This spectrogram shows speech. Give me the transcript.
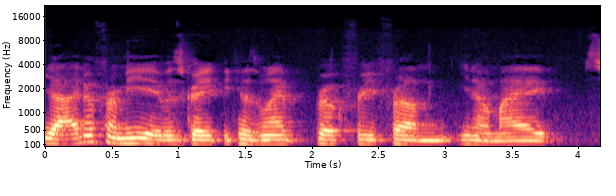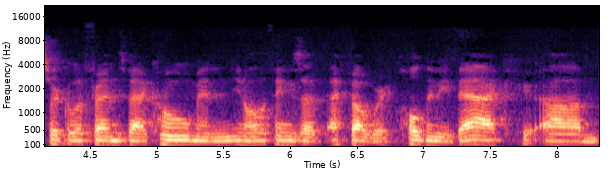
Yeah, I know for me it was great because when I broke free from you know my circle of friends back home and you know all the things that I felt were holding me back, um,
